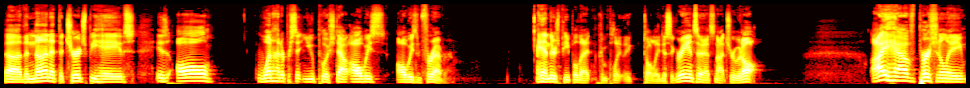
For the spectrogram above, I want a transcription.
uh, the nun at the church behaves, is all 100% you pushed out always always and forever and there's people that completely totally disagree and say that's not true at all. I have personally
